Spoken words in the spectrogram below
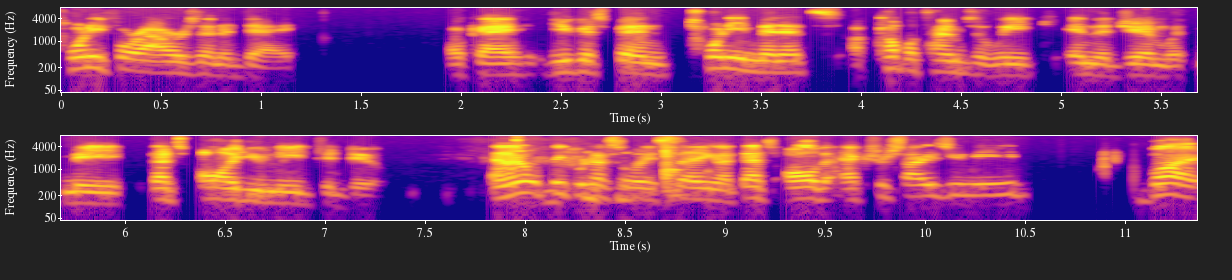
24 hours in a day. Okay, you can spend 20 minutes a couple times a week in the gym with me. That's all you need to do. And I don't think we're necessarily saying that that's all the exercise you need, but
